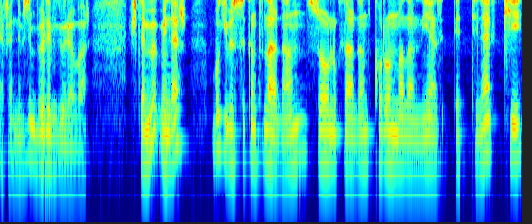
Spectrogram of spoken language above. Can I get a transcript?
Efendimizin böyle bir görevi var. İşte müminler bu gibi sıkıntılardan, zorluklardan korunmalarını niyaz ettiler ki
